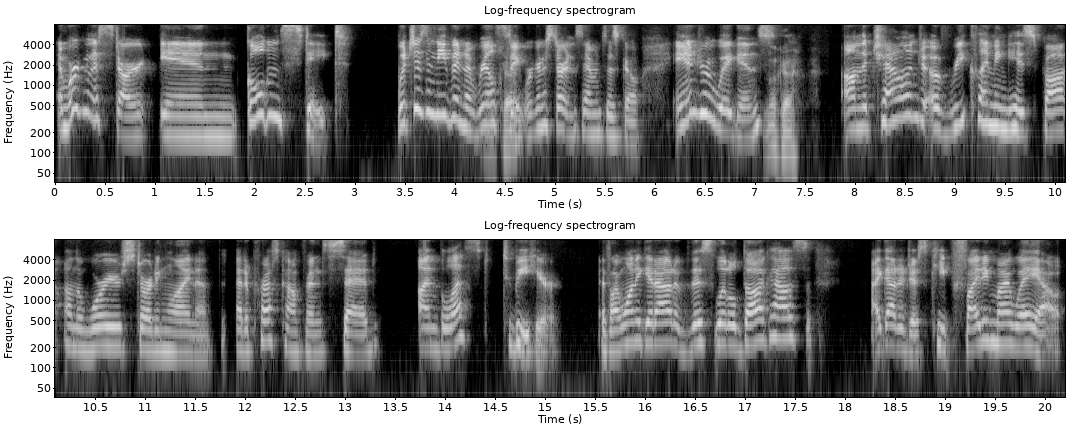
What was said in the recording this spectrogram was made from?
And we're going to start in Golden State, which isn't even a real Okay. state. We're going to start in San Francisco. Andrew Wiggins, Okay. on the challenge of reclaiming his spot on the Warriors starting lineup at a press conference, said, I'm blessed to be here. If I want to get out of this little doghouse, I got to just keep fighting my way out.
